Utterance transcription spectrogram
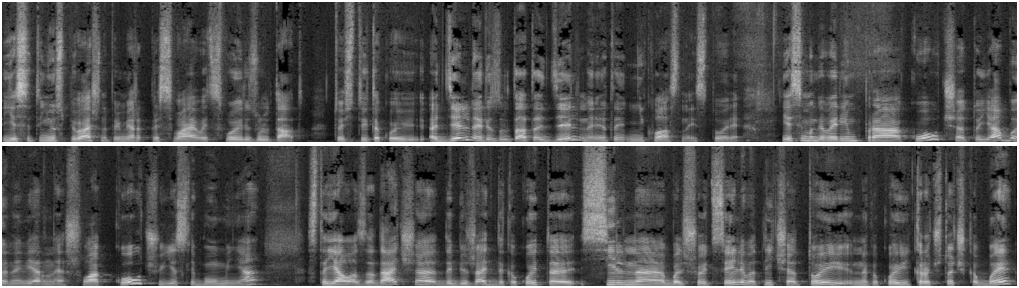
если ты не успеваешь, например, присваивать свой результат. То есть ты такой отдельный, результат отдельный, это не классная история. Если мы говорим про коуча, то я бы, наверное, шла к коучу, если бы у меня стояла задача добежать до какой-то сильно большой цели, в отличие от той, на какой, короче, точка Б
